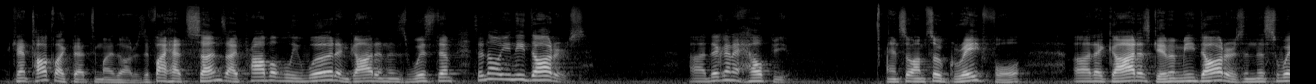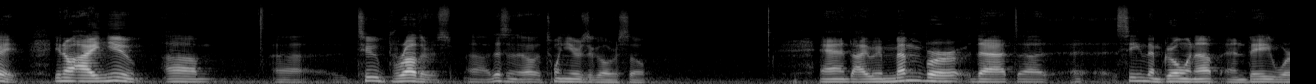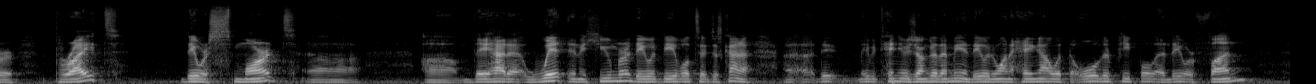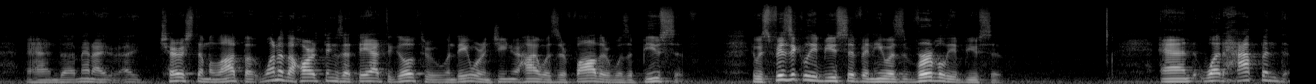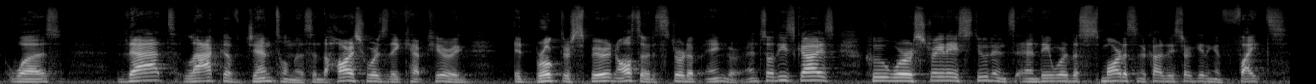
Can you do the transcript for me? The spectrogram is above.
I can't talk like that to my daughters. If I had sons, I probably would, and God, in His wisdom, said, No, you need daughters. Uh, they're going to help you. And so I'm so grateful uh, that God has given me daughters in this way. You know, I knew um, uh, two brothers, uh, this is uh, 20 years ago or so. And I remember that uh, seeing them growing up, and they were bright, they were smart. Um, they had a wit and a humor. They would be able to just kind of, uh, uh maybe 10 years younger than me, and they would want to hang out with the older people, and they were fun. And uh, man, I, I cherished them a lot. But one of the hard things that they had to go through when they were in junior high was their father was abusive. He was physically abusive and he was verbally abusive. And what happened was that lack of gentleness and the harsh words they kept hearing it broke their spirit and also it stirred up anger. And so these guys who were straight A students and they were the smartest in their class, they started getting in fights.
